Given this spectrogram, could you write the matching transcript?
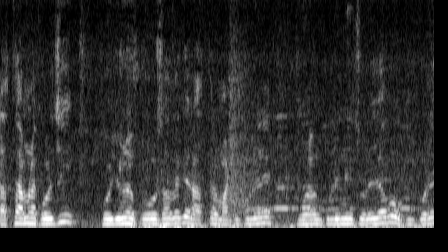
রাস্তা আমরা করেছি, ওই জন্য পৌরসভা থেকে রাস্তার মাটি তুলে মোরাম তুলে নিয়ে চলে যাব। কী করে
